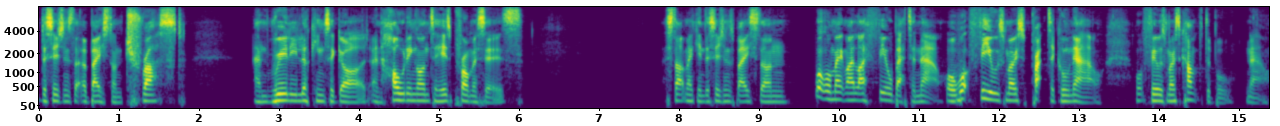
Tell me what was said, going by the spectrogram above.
decisions that are based on trust and really looking to God and holding on to his promises, I start making decisions based on what will make my life feel better now? Or what feels most practical now? What feels most comfortable now?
